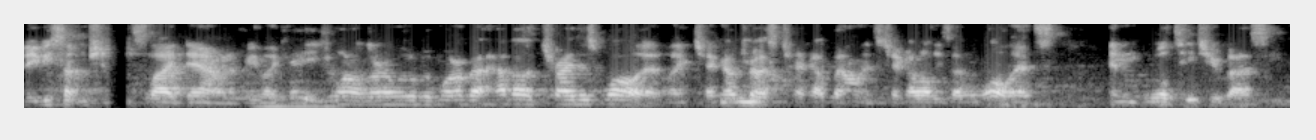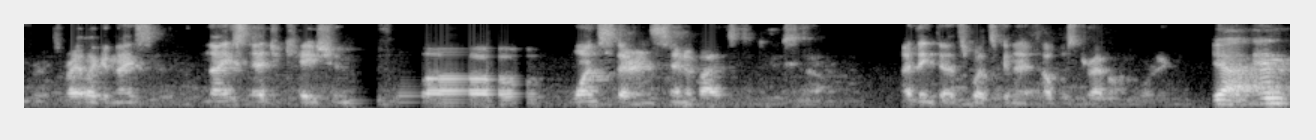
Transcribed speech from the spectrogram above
maybe something should slide down and be like, hey, you want to learn a little bit more about how about try this wallet? Like check out Mhm. Trust, check out Balance, check out all these other wallets, and we'll teach you about a seed phrase, right? Like a nice nice education flow once they're incentivized to do so. I think that's what's going to help us drive onboarding. yeah, and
